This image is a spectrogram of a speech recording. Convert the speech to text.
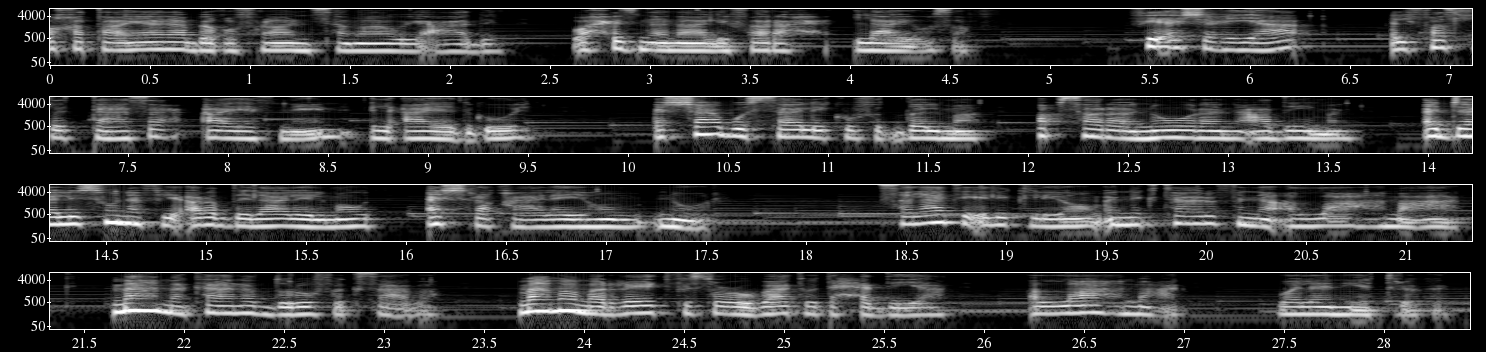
وخطايانا بغفران سماوي عادل وحزننا لفرح لا يوصف. في أشعياء الفصل التاسع آية 2 الآية تقول الشعب السالك في الظلمة أبصر نورا عظيما الجالسون في أرض ظلال الموت أشرق عليهم نور. صلاتي إليك اليوم إنك تعرف إن الله معك مهما كانت ظروفك صعبة مهما مريت في صعوبات وتحديات الله معك ولن يتركك.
